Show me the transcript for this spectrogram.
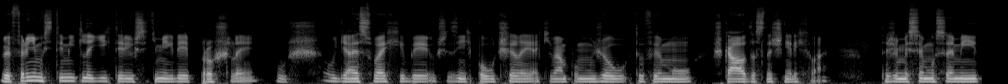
Ve firmě musíte mít lidi, kteří už si tím někdy prošli, už udělali svoje chyby, už se z nich poučili a ti vám pomůžou tu firmu škálat dostatečně rychle. Takže my se musíme mít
